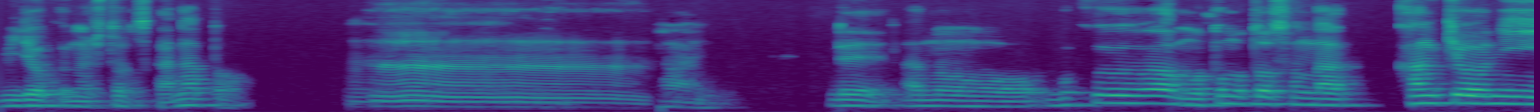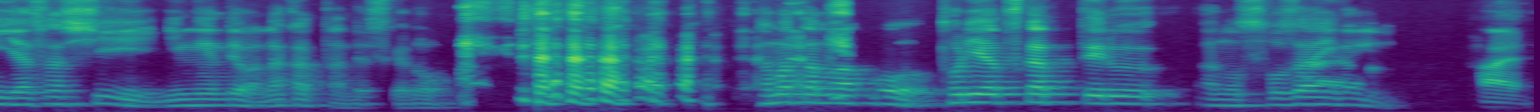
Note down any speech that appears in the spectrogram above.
魅力の一つかなと。うん。はい。で、あの、僕はもともとそんな環境に優しい人間ではなかったんですけど、たまたまこう取り扱ってるあの素材が、はい。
